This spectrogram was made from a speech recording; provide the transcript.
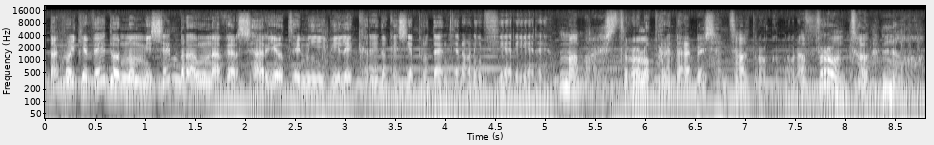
Da quel che vedo non mi sembra un avversario temibile, credo che sia prudente non infierire. ma maestro lo prenderebbe senz'altro come un affronto. No,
